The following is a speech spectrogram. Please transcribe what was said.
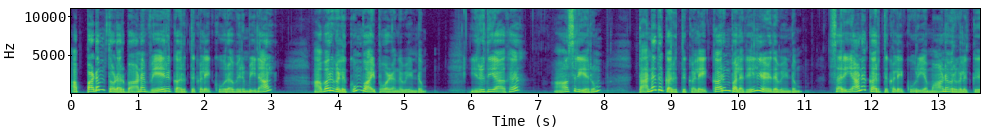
அப்படம் தொடர்பான வேறு கருத்துக்களை கூற விரும்பினால் அவர்களுக்கும் வாய்ப்பு வழங்க வேண்டும். இறுதியாக ஆசிரியரும் தனது கருத்துக்களை கரும்பலகையில் எழுத வேண்டும். சரியான கருத்துக்களை கூறிய மாணவர்களுக்கு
